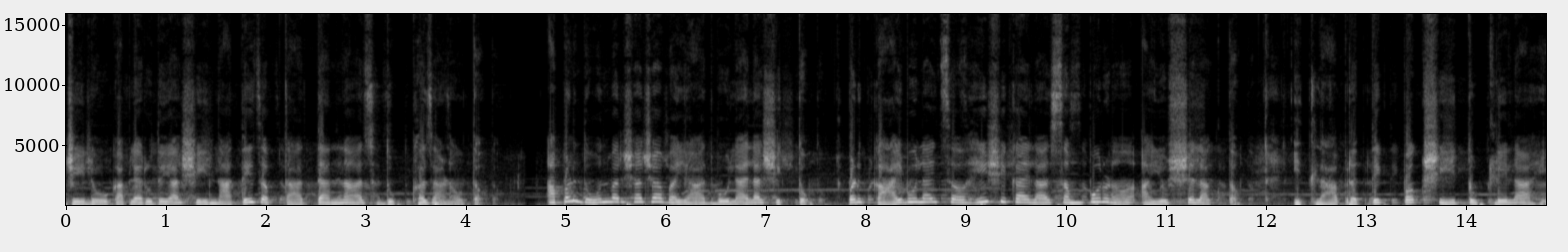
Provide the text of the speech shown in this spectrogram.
जे लोक आपल्या हृदयाशी नाते जपतात त्यांनाच दुःख जाणवतं. आपण दोन वर्षाच्या वयात बोलायला शिकतो पण काय बोलायचं हे शिकायला संपूर्ण आयुष्य लागतं. इथला प्रत्येक पक्षी तुटलेला आहे.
